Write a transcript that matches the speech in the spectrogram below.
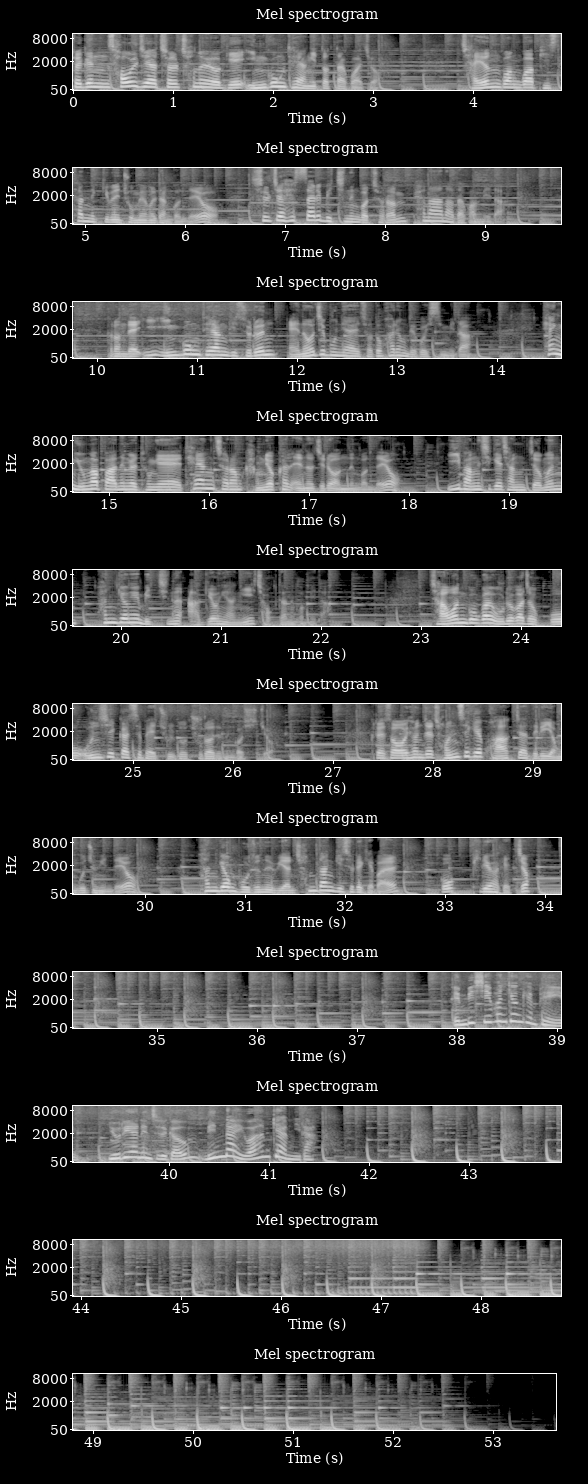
최근 서울 지하철 천호역에 인공 태양이 떴다고 하죠. 자연광과 비슷한 느낌의 조명을 단 건데요. 실제 햇살이 비치는 것처럼 편안하다고 합니다. 그런데 이 인공 태양 기술은 에너지 분야에서도 활용되고 있습니다. 핵융합 반응을 통해 태양처럼 강력한 에너지를 얻는 건데요. 이 방식의 장점은 환경에 미치는 악영향이 적다는 겁니다. 자원 고갈 우려가 적고 온실가스 배출도 줄어드는 것이죠. 그래서 현재 전 세계 과학자들이 연구 중인데요. 환경 보존을 위한 첨단 기술의 개발 꼭 필요하겠죠? MBC 환경 캠페인 요리하는 즐거움 민나이와 함께합니다.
